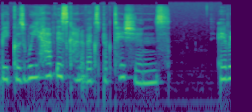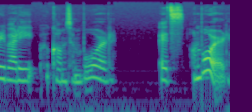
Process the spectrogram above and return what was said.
because we have these kind of expectations everybody who comes on board it's on board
